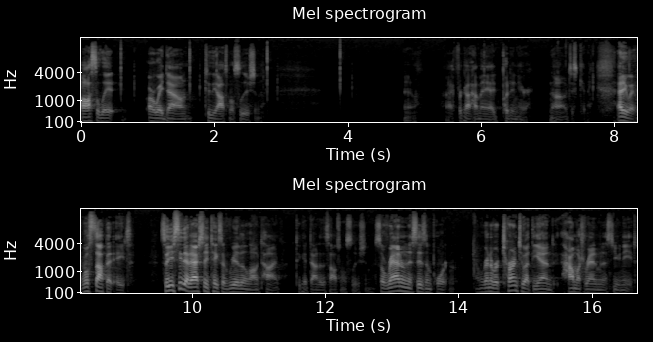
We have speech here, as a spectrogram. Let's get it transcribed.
oscillate our way down to the optimal solution. Know, I forgot how many I'd put in here. No, no, just kidding. Anyway, we'll stop at eight. So you see that it actually takes a really long time to get down to this optimal solution. So randomness is important. And we're going to return to at the end how much randomness you need.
